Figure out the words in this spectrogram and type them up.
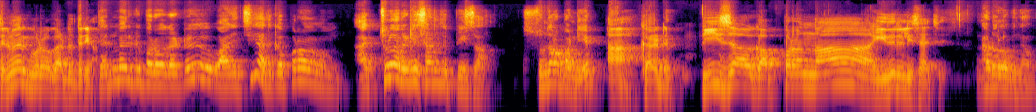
தென்மேற்கு பருவ காட்டு தெரியும். தென்மேற்கு பருவக்காட்டு வாங்கிச்சு. அதுக்கப்புறம் ஆக்சுவலாக ரிலீஸ் ஆனது பீஸா சுந்தரபாண்டியன். ஆ கரெக்ட் பீஸாவுக்கு அப்புறம் தான் இது ரிலீஸ் ஆச்சு. நடுவில் கொஞ்சம்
